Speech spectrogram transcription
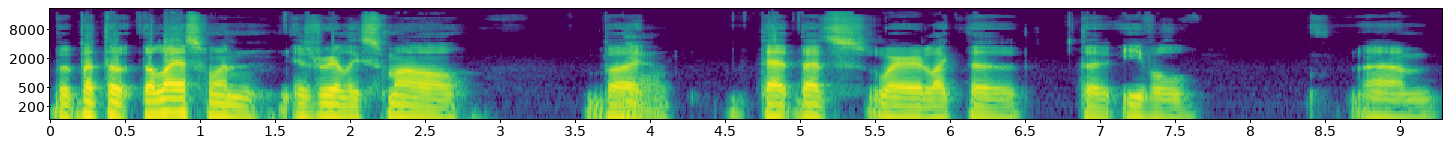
but but the the last one is really small, but yeah. that that's where like the the evil, um,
